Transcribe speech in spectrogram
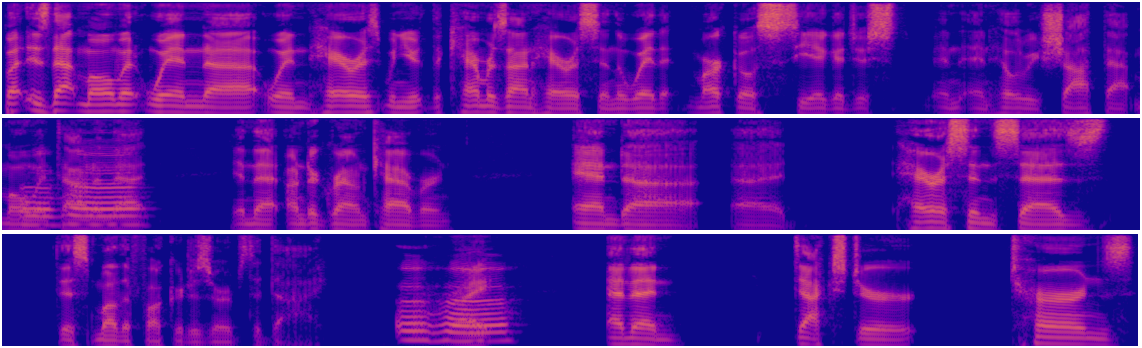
but is that moment when uh, when Harris when you the camera's on Harrison, the way that Marcos Siega just and, and Hillary shot that moment down in that in that underground cavern, and uh, uh, Harrison says this motherfucker deserves to die, right? And then Dexter turns.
